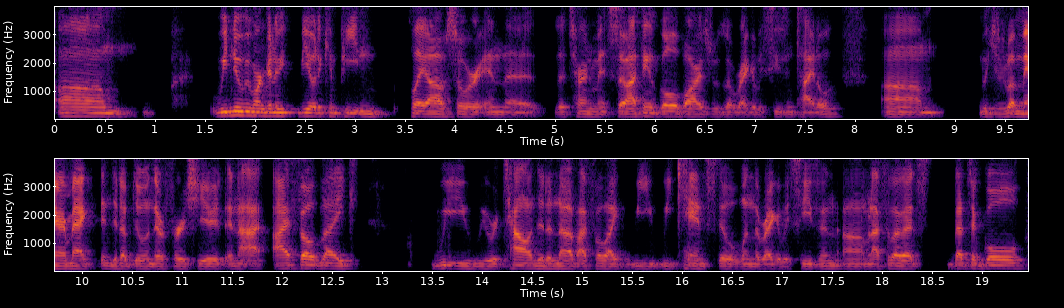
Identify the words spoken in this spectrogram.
Um, we knew we weren't going to be able to compete in playoffs or in the the tournament. So I think a goal of ours was a regular season title, um, which is what Merrimack ended up doing their first year. And I I felt like we we were talented enough. I feel like we we can still win the regular season. Um, and I feel like that's that's a goal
